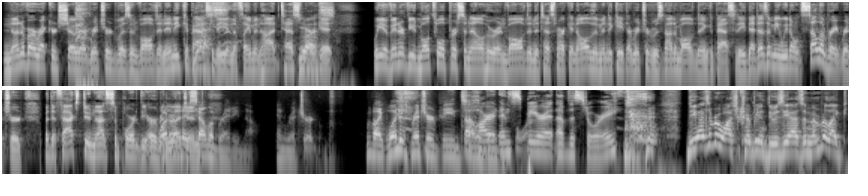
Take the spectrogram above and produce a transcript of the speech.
None of our records show that Richard was involved in any capacity Yes. in the Flamin' Hot test Yes. market. We have interviewed multiple personnel who are involved in the test market, and all of them indicate that Richard was not involved in any capacity. That doesn't mean we don't celebrate Richard, but the facts do not support the urban What are they legend. celebrating though in Richard? Like, what is Richard being the heart and for? spirit of the story. Do you guys ever watch Curb Your Enthusiasm? Remember, like,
